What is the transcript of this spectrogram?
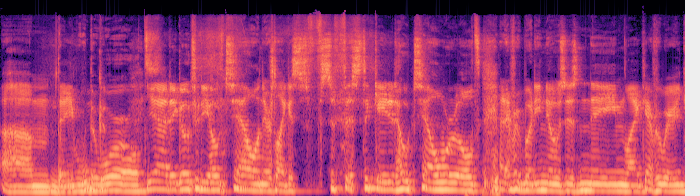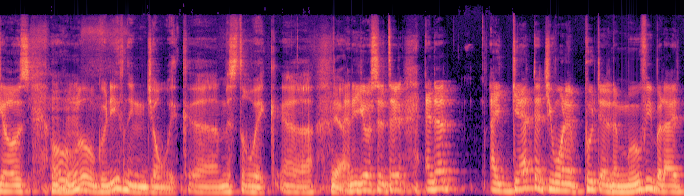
um they The go- world. yeah they go to the hotel and there's like a s- sophisticated hotel world and everybody knows his name like everywhere he goes oh oh good evening john wick uh, mr wick uh, Yeah. and he goes to the and that i get that you want to put that in a movie but i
